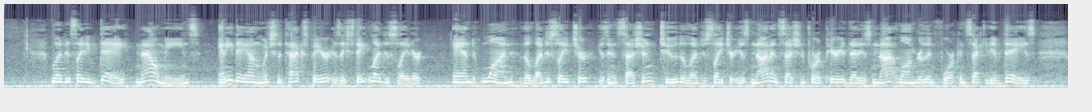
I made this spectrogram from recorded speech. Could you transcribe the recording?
Legislative day now means any day on which the taxpayer is a state legislator and one, the legislature is in session. Two, the legislature is not in session for a period that is not longer than four consecutive days,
